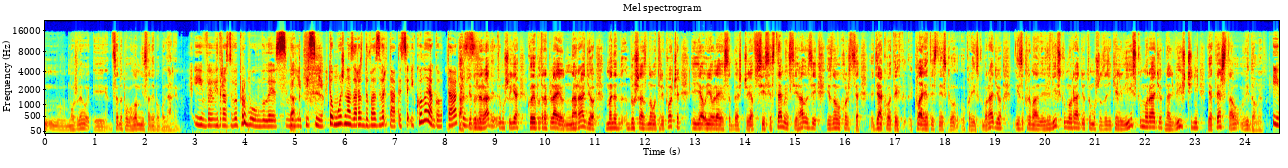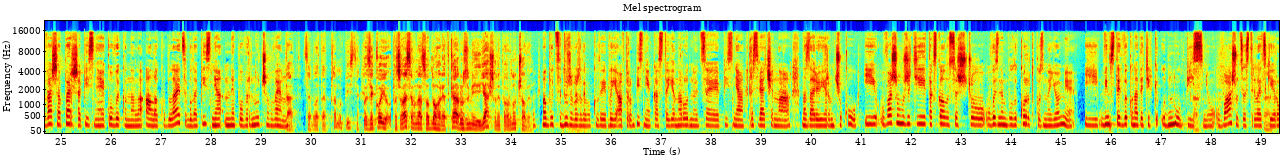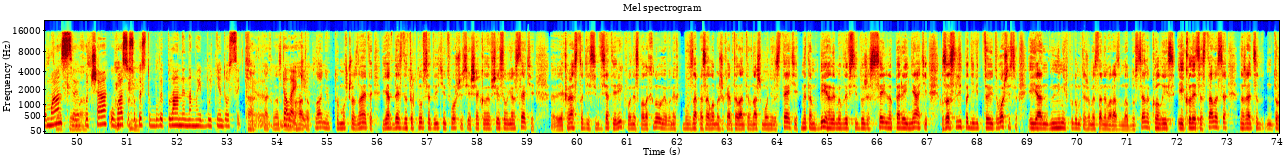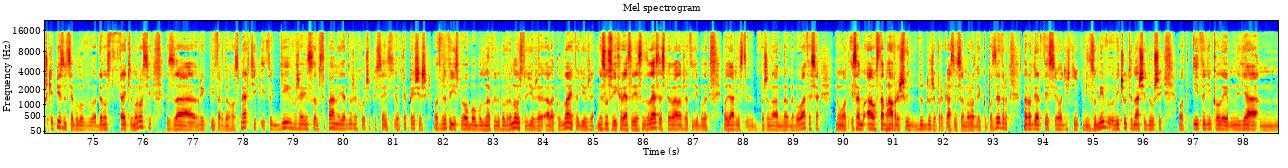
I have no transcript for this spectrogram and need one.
можливо, і це допомогло мені стати популярним. І ви відразу випробовували свої Так. пісні. То можна зараз до вас звертатися і колего, так? Так, я дуже радий, тому що я, коли потрапляю на радіо, в мене душа знову тріпоче, і я уявляю себе, що я всі системи, всі галузі, і знову хочеться дякувати, кланятись низько українському радіо, і, зокрема, Львівському радіо, тому що завдяки Львівському радіо на Львівщині я теж став відомим. І ваша перша пісня, яку виконала Алла Кудлай, це була пісня Не поверну човен. Так, це була та сама пісня, з якою почалася вона з одного рядка. Розумію я, що не поверну човен. Мабуть, це дуже важливо, коли ви є автором пісні, яка стає народною. Це пісня присвячена Назарію Яремчуку. І у вашому житті так склалося, що ви з ним були коротко знайомі, і він встиг виконати тільки одну пісню. Вашу це стрілецький Так, романс. «Стрілецький романс». Хоча у вас особисто були плани на майбутнє досить Так, е, так, у нас далекі. було багато планів, тому що знаєте, я десь доторкнувся до їхньої творчості ще коли вчився в університеті. Е, Якраз тоді 70-й рік вони спалахнули. У них був запис «Алло, ми шукаємо таланти в нашому університеті. Ми там бігали, ми були всі дуже сильно перейняті, засліплені від тої творчості. І я не міг подумати, що ми станемо разом на одну сцену колись. І коли це сталося, на жаль, це трошки пізно. Це було в 93-му році, за рік півтора до його смерті. І тоді вже він сказав: Степану, я дуже хочу пісень. Ти пишеш, от вже тоді співав Бог було на Україну повернусь, тоді вже Алла Кудлай, тоді вже несу свій хрест Лія Сандалеса, співала вже тоді була популярність, е, починала набуватися. Ну от і сам а Остап Гавриш, він дуже прекрасний самородний композитор, народний артист сьогоднішній. Він зумів відчути наші душі. От і тоді, коли я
